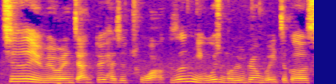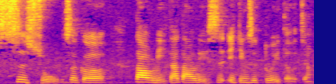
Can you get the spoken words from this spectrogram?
其实有没有人讲对还是错啊？可是你为什么会认为这个世俗、这个道理、大道理是一定是对的？这样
